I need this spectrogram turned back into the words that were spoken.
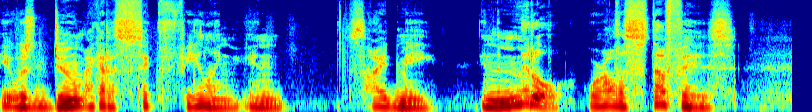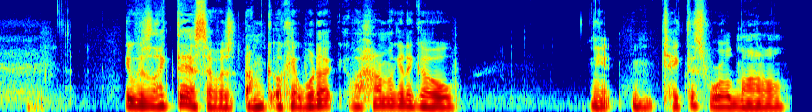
It was doom. I got a sick feeling inside me, in the middle where all the stuff is. It was like this. I was, I'm okay. What? how am I going to go? You know, take this world model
